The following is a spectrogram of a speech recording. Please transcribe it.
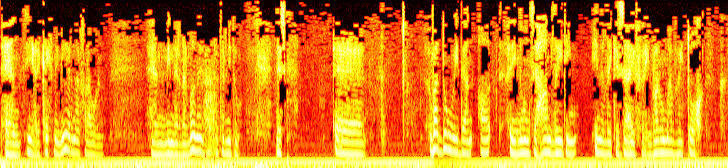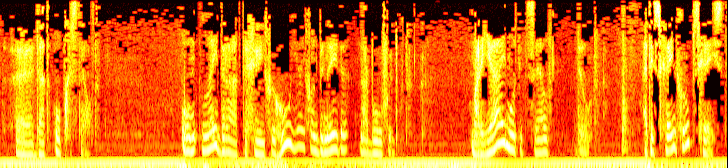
En ja, ik krijg me meer naar vrouwen en minder naar mannen, dat er niet toe. Dus uh, wat doen we dan al in onze handleiding, innerlijke zuivering? Waarom hebben we toch uh, dat opgesteld? Om leidraad te geven hoe jij van beneden naar boven doet. Maar jij moet het zelf doen. Het is geen groepsgeest.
